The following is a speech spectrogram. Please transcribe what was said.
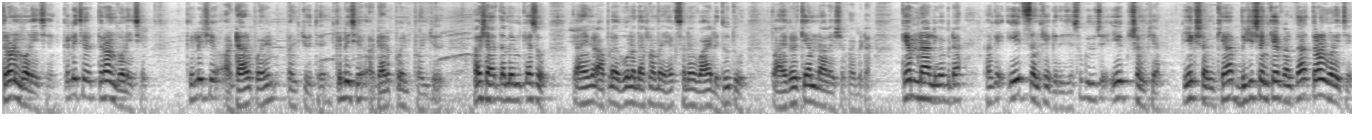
ત્રણ ગણી છે. કેટલી છે? ત્રણ ગણી છે. કેટલી છે? અઢાર પોઈન્ટ પંચોતેર. કેટલી છે? અઢાર પોઈન્ટ પંચોતેર. હવે સાહેબ, તમે એમ કહેશો કે અહીં આગળ આપણે અગાઉના દાખલામાં એક્સ અને વાય લીધું હતું, તો અહીં આગળ કેમ ના લઈ શકાય બેટા? કેમ ના લેવાય બેટા? કારણ કે એ જ સંખ્યા કીધી છે. શું કીધું છે? એક સંખ્યા. એક સંખ્યા બીજી સંખ્યા કરતાં ત્રણ ગણી છે.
